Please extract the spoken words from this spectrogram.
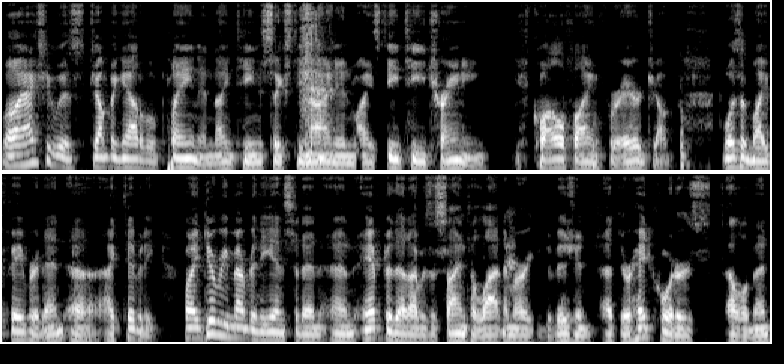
Well, I actually was jumping out of a plane in 1969 in my CT training, qualifying for air jump. Wasn't my favorite uh, activity, but I do remember the incident. And after that, I was assigned to Latin American Division at their headquarters element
